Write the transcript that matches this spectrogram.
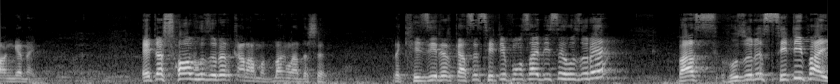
বাঙ্গে নাই। এটা সব হুজুরের কারামত বাংলাদেশের। খিজিরের কাছে সিটি পৌঁছাই দিছে হুজুরে। বাস হুজুরের সিটি পাই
